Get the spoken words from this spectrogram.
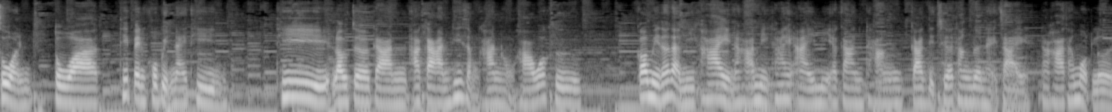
ส่วนตัวที่เป็นโควิด -19 ที่เราเจอการอาการที่สำคัญของเขาก็คือ ก็มีตั้งแต่มีไข้นะคะ มีไข้ไอ มีอาการทางการติดเชื้อทางเดินหายใจนะคะ ทั้งหมดเลย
